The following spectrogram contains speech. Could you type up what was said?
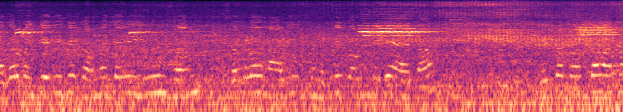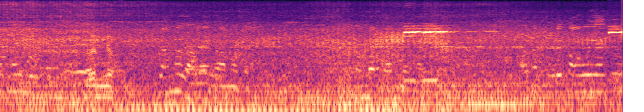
नगरपंचायतीचे कर्मचारी येऊन पण सगळं नाडी मोठी करून दिले आहे का? त्याच्याबद्दल आपण नाही. चांगलं झालं आहे कामाचा आता पुढे पाहूया की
